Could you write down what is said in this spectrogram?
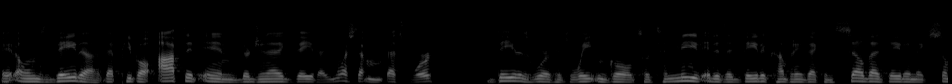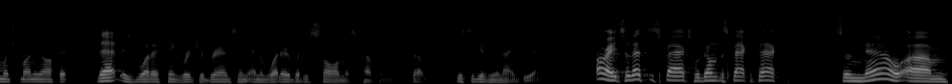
it owns data that people opted in their genetic data. You know what that, that's worth? Data is worth its weight in gold. So to me, it is a data company that can sell that data and make so much money off it. That is what I think Richard Branson and what everybody saw in this company. So just to give you an idea. All right, so that's the SPACs. We're done with the SPAC attack. So now um,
